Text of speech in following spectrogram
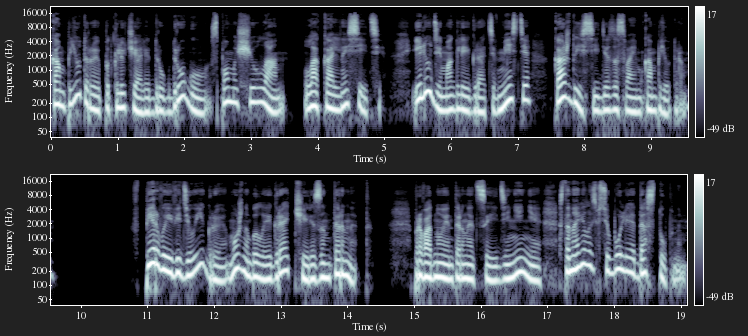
Компьютеры подключали друг к другу с помощью LAN, локальной сети, и люди могли играть вместе, каждый сидя за своим компьютером. В первые видеоигры можно было играть через интернет. Проводное интернет-соединение становилось все более доступным.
